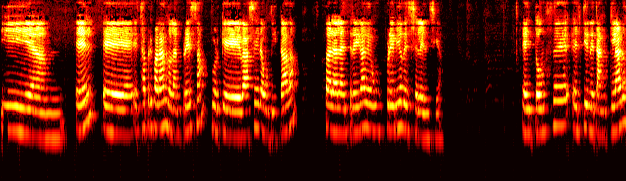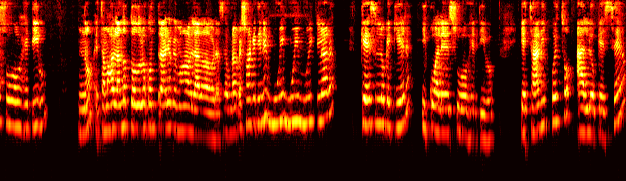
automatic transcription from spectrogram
Y eh, él está preparando la empresa porque va a ser auditada para la entrega de un premio de excelencia. Entonces, él tiene tan claro su objetivo, ¿no? Estamos hablando todo lo contrario que hemos hablado ahora. O sea, una persona que tiene muy, muy, muy clara qué es lo que quiere y cuál es su objetivo. Que está dispuesto a lo que sea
